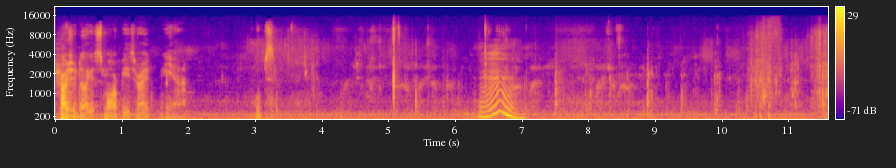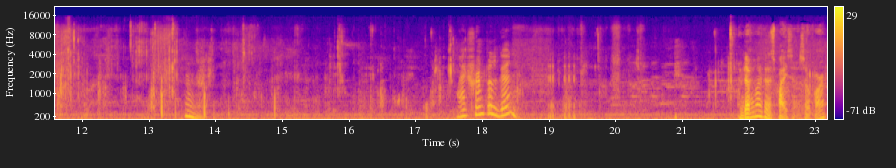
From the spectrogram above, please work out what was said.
Probably should do like a smaller piece, right? Yeah. Oops. Mmm. Hmm. That shrimp is good. I'm definitely liking the spice it so far.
